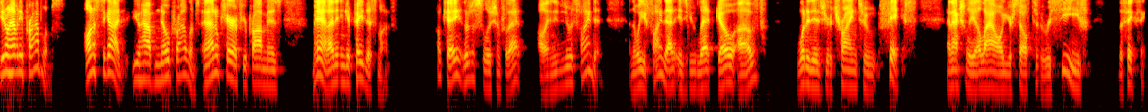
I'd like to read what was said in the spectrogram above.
you don't have any problems. Honest to God, you have no problems. And I don't care if your problem is man, I didn't get paid this month. Okay, there's a solution for that. All you need to do is find it. And the way you find that is you let go of what it is you're trying to fix and actually allow yourself to receive the fixing.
